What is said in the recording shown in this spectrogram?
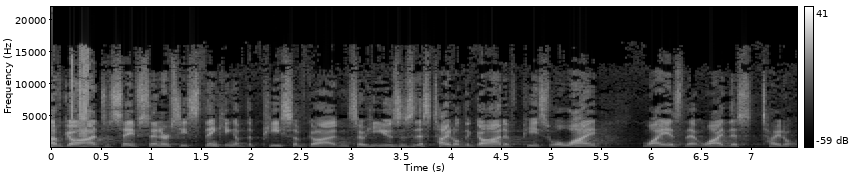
of God to save sinners, he's thinking of the peace of God. And so he uses this title, the God of peace. Well, why, why is that? Why this title?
